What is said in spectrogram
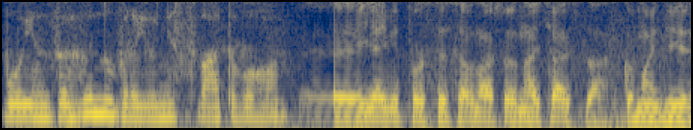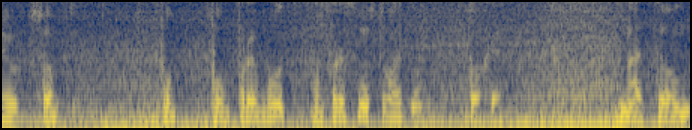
Воїн загинув в районі Сватового. Е, Я відпросився в нашого начальства, командирів, щоб по- поприбут, поприсутствувати трохи на цьому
